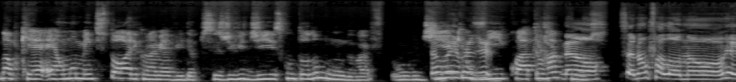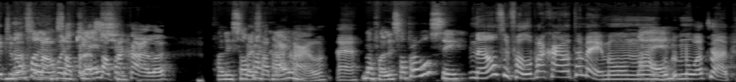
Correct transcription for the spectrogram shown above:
Não, porque é, é um momento histórico na minha vida. Eu preciso dividir isso com todo mundo. O dia que lembro eu de- vi quatro Raccoons. Não, você não falou no Rede Não falei Nacional, só pra, só pra Carla. Falei só Foi pra só Carla. pra Carla. É. Não, falei só pra você. Não, você falou pra Carla também, no, no, Ah, é? no WhatsApp.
